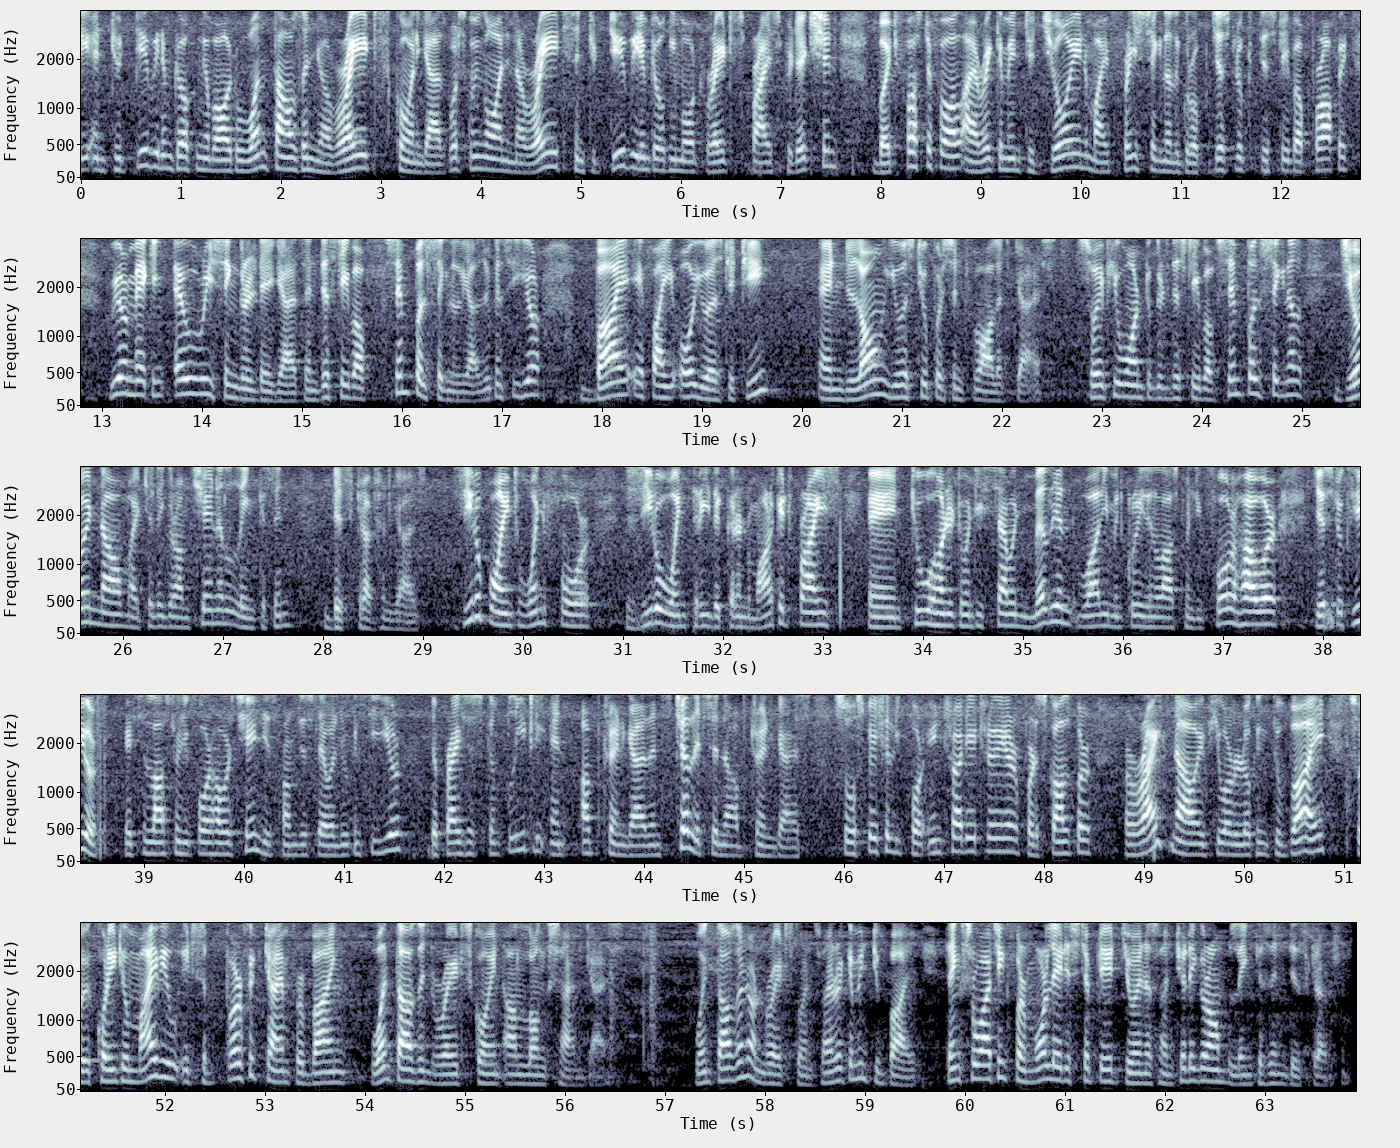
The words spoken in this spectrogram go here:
and today video I'm talking about 1000 rats coin guys. What's going on in the rats? And today video I'm talking about rats price prediction. But first of all I recommend to join my free signal group. Just look at this type of profit. We are making every single day guys and this type of simple signal guys. You can see here buy FIO USDT and long US 2% wallet guys. So if you want to get this type of simple signal join now my telegram channel. Link is in description guys 0.14013 the current market price and 227 million volume increase in the last 24 hour. Just look here. It's in last 24 hour changes from this level. You can see here the price is completely an uptrend guys and still it's an uptrend guys. So especially for intraday trader for scalper right now if you are looking to buy so according to my view it's a perfect time for buying 1000 rats coin on long side guys 1000 on rats coin so i recommend to buy. Thanks for watching. For more latest update join us on telegram. Link is in description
